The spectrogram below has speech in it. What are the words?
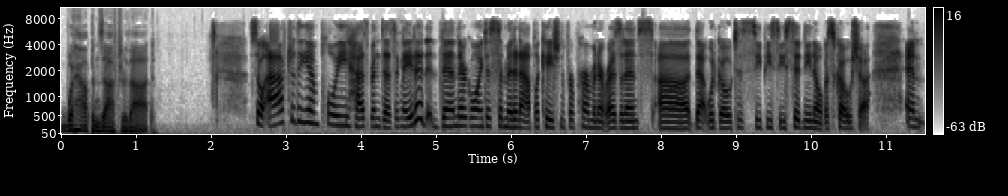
what happens after that? So after the employee has been designated, then they're going to submit an application for permanent residence uh, that would go to CPC Sydney, Nova Scotia. And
